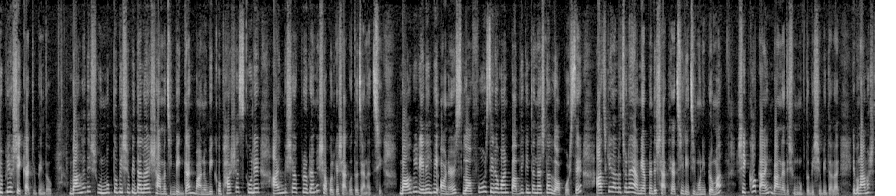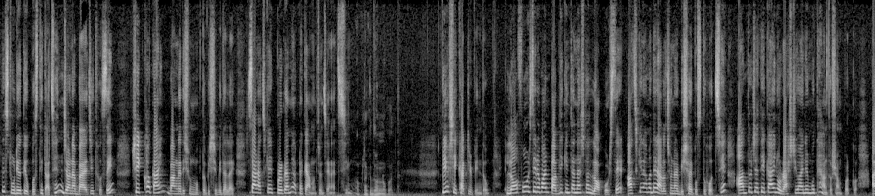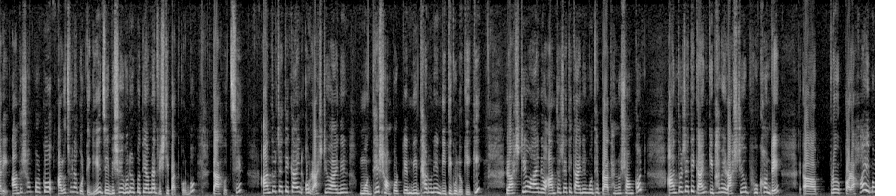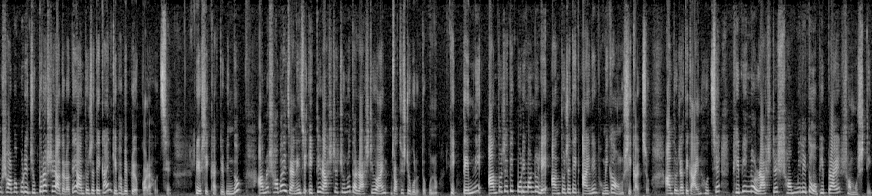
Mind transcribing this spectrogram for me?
সুপ্রিয় শিক্ষার্থীবৃন্দ, বাংলাদেশ উন্মুক্ত বিশ্ববিদ্যালয়ের সামাজিক বিজ্ঞান, মানবিক ও ভাষা স্কুলের আইন বিষয়ক প্রোগ্রামে সকলকে স্বাগত জানাচ্ছি। বাউবির LLB honours law four zero one public international law কোর্সের আজকের আলোচনায় আমি আপনাদের সাথে আছি রিচিমণি প্রমা, শিক্ষক আইন, বাংলাদেশ উন্মুক্ত বিশ্ববিদ্যালয়। এবং আমার সাথে স্টুডিওতে উপস্থিত আছেন জনাব বায়াজিৎ হোসেন, শিক্ষক আইন, বাংলাদেশ উন্মুক্ত বিশ্ববিদ্যালয়। স্যার, আজকের প্রোগ্রামে আপনাকে আমন্ত্রণ জানাচ্ছি। আপনাকে ধন্যবাদ। প্রিয় শিক্ষার্থীবৃন্দ, law four zero one public international law কোর্সে আজকের আমাদের আলোচনার বিষয়বস্তু হচ্ছে আন্তর্জাতিক আইন ও রাষ্ট্রীয় আইনের মধ্যে আন্তঃসম্পর্ক। আর এই আন্তঃসম্পর্ক আলোচনা করতে গিয়ে যে বিষয়গুলোর প্রতি আমরা দৃষ্টিপাত করব, তা হচ্ছে আন্তর্জাতিক আইন ও রাষ্ট্রীয় আইনের মধ্যে সম্পর্কের নির্ধারণের নীতিগুলো কি কি, রাষ্ট্রীয় আইন ও আন্তর্জাতিক আইনের মধ্যে প্রাধান্য সংকট, আন্তর্জাতিক আইন কীভাবে রাষ্ট্রীয় ভূখণ্ডে প্রয়োগ করা হয় এবং সর্বোপরি যুক্তরাষ্ট্রের আদালতে আন্তর্জাতিক আইন কীভাবে প্রয়োগ করা হচ্ছে। প্রিয় শিক্ষার্থীবৃন্দ, আমরা সবাই জানি যে একটি রাষ্ট্রের জন্য তার রাষ্ট্রীয় আইন যথেষ্ট গুরুত্বপূর্ণ। ঠিক তেমনি আন্তর্জাতিক পরিমণ্ডলে আন্তর্জাতিক আইনের ভূমিকা অনস্বীকার্য। আন্তর্জাতিক আইন হচ্ছে বিভিন্ন রাষ্ট্রের সম্মিলিত অভিপ্রায়ের সমষ্টি।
